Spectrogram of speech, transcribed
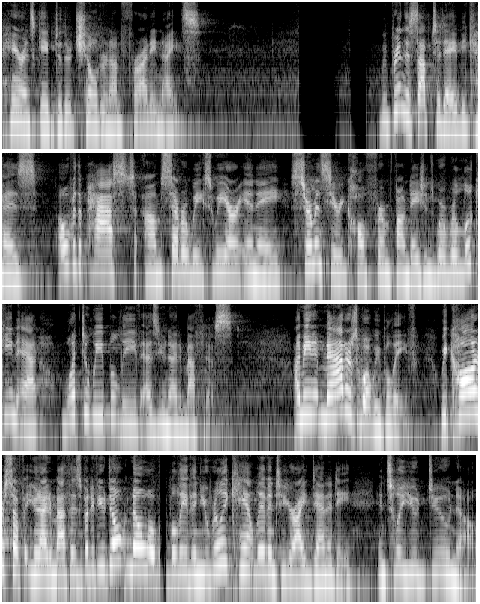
parents gave to their children on Friday nights. We bring this up today because over the past um, several weeks, we are in a sermon series called Firm Foundations, where we're looking at what do we believe as United Methodists. I mean, it matters what we believe. We call ourselves United Methodists, but if you don't know what we believe, then you really can't live into your identity until you do know.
